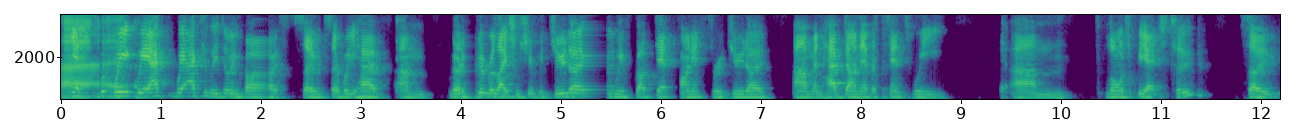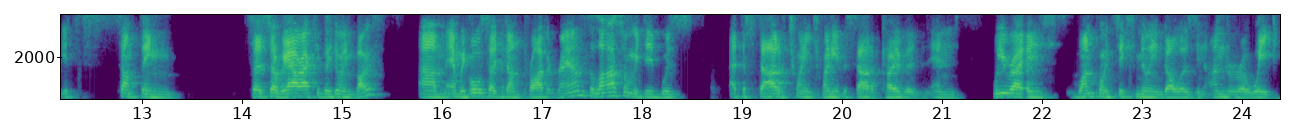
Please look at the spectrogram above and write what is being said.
Uh, yes, we, we act, we're actively doing both. So so we have um, we've got a good relationship with Judo. We've got debt finance through Judo um, and have done ever since we um, launched BH2. So it's something. So so we are actively doing both, um, and we've also done private rounds. The last one we did was at the start of 2020, at the start of COVID, and we raised 1.6 million dollars in under a week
